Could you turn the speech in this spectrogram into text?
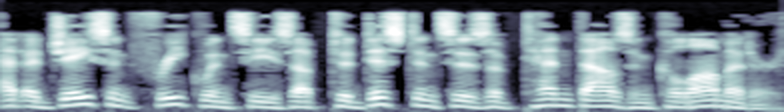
at adjacent frequencies up to distances of 10,000 km.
